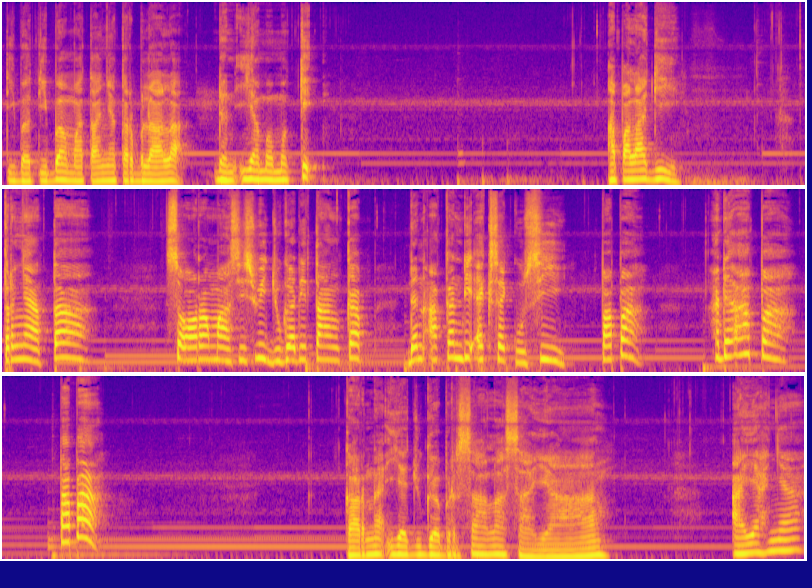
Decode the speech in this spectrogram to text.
Tiba-tiba matanya terbelalak dan ia memekik. Apalagi, ternyata seorang mahasiswi juga ditangkap dan akan dieksekusi. Papa, ada apa? Papa? Karena ia juga bersalah, sayang. Ayahnya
